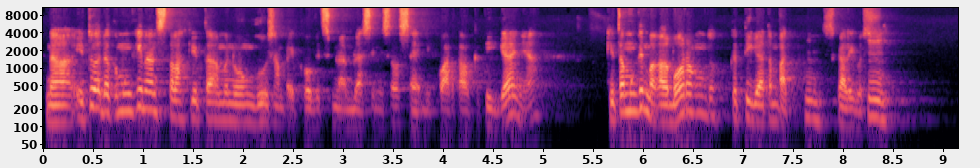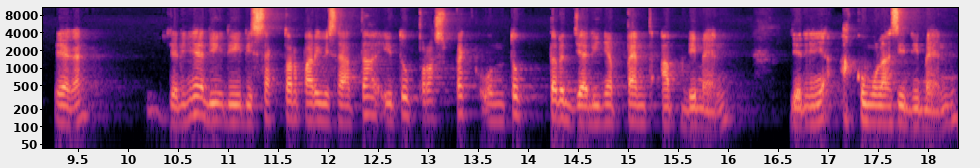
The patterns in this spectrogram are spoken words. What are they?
Nah, itu ada kemungkinan setelah kita menunggu sampai COVID-19 ini selesai di kuartal ketiganya, kita mungkin bakal borong tuh ke tiga tempat hmm. sekaligus. Hmm. Iya kan? Jadinya di, di, di sektor pariwisata itu prospek untuk terjadinya pent up demand, jadinya akumulasi demand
